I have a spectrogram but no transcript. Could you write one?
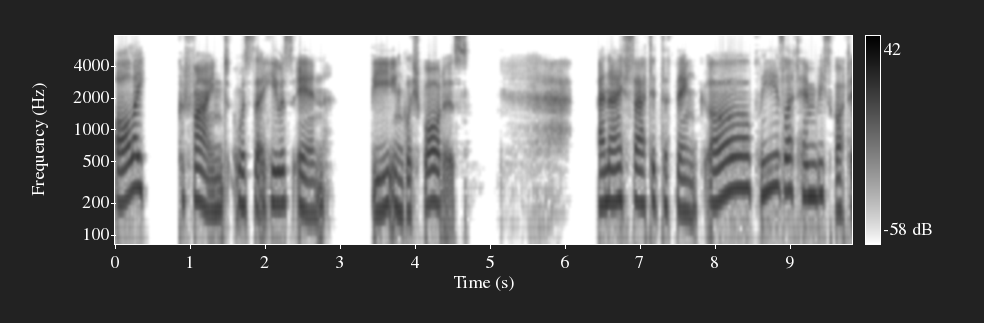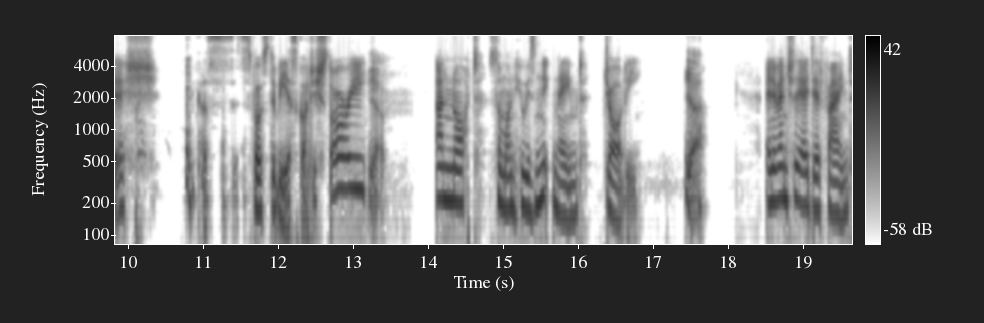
All I could find was that he was in the English borders. And I started to think, oh, please let him be Scottish. because it's supposed to be a Scottish story. Yeah. And not someone who is nicknamed Geordie. Yeah. And eventually I did find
